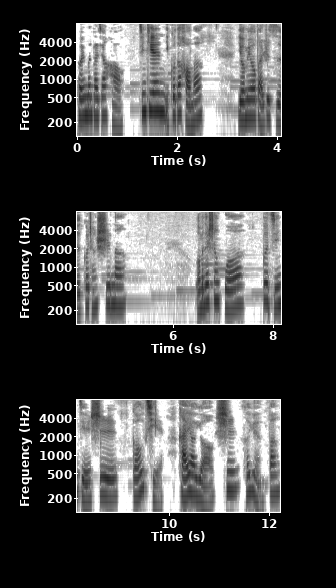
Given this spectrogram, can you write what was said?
朋友们，大家好！今天你过得好吗？有没有把日子过成诗呢？我们的生活不仅仅是苟且，还要有诗和远方。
